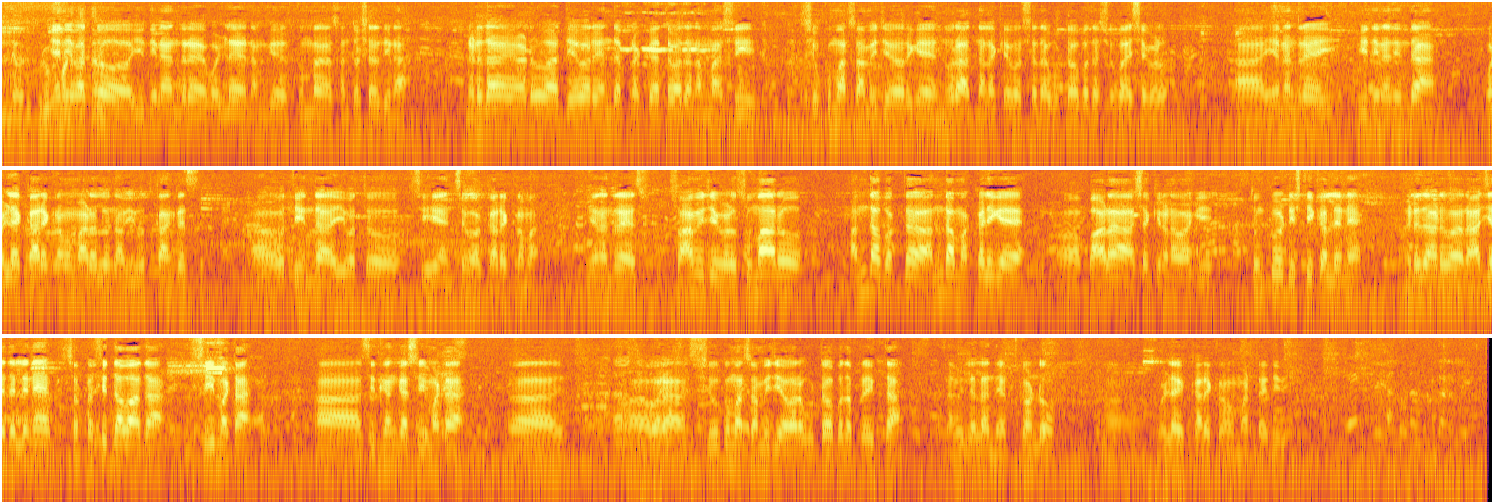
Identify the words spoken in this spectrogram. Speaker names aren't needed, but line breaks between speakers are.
ಇಲ್ಲಿ ಅವರು ಗ್ರೂಪ್
ಏನಿವತ್ತು ಈ ದಿನ ಅಂದರೆ ಒಳ್ಳೆ ನಮಗೆ ತುಂಬ ಸಂತೋಷದ ದಿನ. ನಡೆದಾಡುವ ದೇವರು ಎಂದೇ ಪ್ರಖ್ಯಾತವಾದ ನಮ್ಮ ಶ್ರೀ ಶಿವಕುಮಾರ್ ಸ್ವಾಮೀಜಿ ಅವರಿಗೆ ನೂರ ಹದಿನಾಲ್ಕೇ ವರ್ಷದ ಹುಟ್ಟುಹಬ್ಬದ ಶುಭಾಶಯಗಳು. ಏನಂದರೆ ಈ ದಿನದಿಂದ ಒಳ್ಳೆಯ ಕಾರ್ಯಕ್ರಮ ಮಾಡಲು ನಾವು ಯೂತ್ ಕಾಂಗ್ರೆಸ್ ವತಿಯಿಂದ ಇವತ್ತು ಸಿಹಿ ಹಂಚುವ ಕಾರ್ಯಕ್ರಮ. ಏನಂದರೆ ಸ್ವಾಮೀಜಿಗಳು ಸುಮಾರು ಅಂಧ ಭಕ್ತ ಅಂಧ ಮಕ್ಕಳಿಗೆ ಭಾಳ ಆಶಾಕಿರಣವಾಗಿ ತುಮಕೂರು ಡಿಸ್ಟಿಕಲ್ಲೇ ನಡೆದಾಡುವ ರಾಜ್ಯದಲ್ಲೇ ಪ್ರಸಿದ್ಧವಾದ ಶ್ರೀಮಠ ಸಿದ್ಧಗಂಗಾ ಶ್ರೀಮಠ ಅವರ ಶಿವಕುಮಾರ ಸ್ವಾಮೀಜಿ ಅವರ ಹುಟ್ಟುಹಬ್ಬದ ಪ್ರಯುಕ್ತ ನಾವಿಲ್ಲೆಲ್ಲ ನಡೆಸ್ಕೊಂಡು ಒಳ್ಳೆಯ ಕಾರ್ಯಕ್ರಮ ಮಾಡ್ತಾಯಿದ್ದೀವಿ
